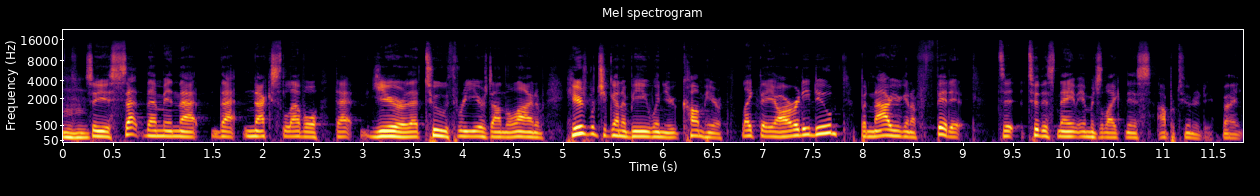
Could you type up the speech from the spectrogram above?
Mm-hmm. So you set them in that that next level, that year, that 2 3 years down the line of here's what you're going to be when you come here, like they already do, but now you're going to fit it to, to this name, image, likeness opportunity. Right.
